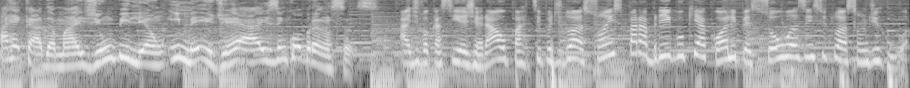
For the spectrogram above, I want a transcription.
arrecada mais de um bilhão e meio de reais em cobranças. A Advocacia Geral participa de doações para abrigo que acolhe pessoas em situação de rua.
